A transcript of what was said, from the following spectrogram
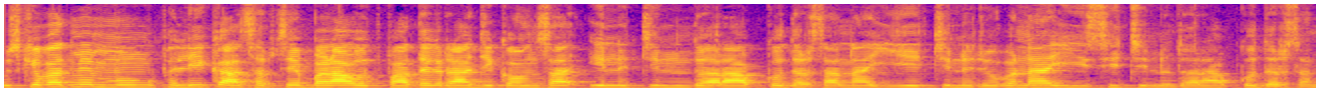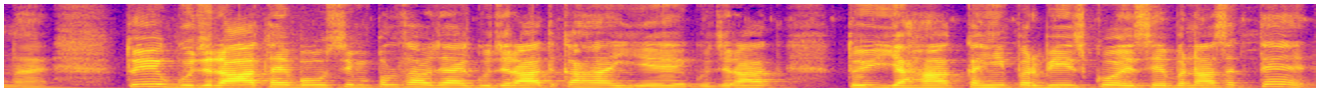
उसके बाद में मूंगफली का सबसे बड़ा उत्पादक राज्य कौन सा? इन चिन्ह द्वारा आपको दर्शाना है। ये चिन्ह जो बना है, इसी चिन्ह द्वारा आपको दर्शाना है। तो ये गुजरात है, बहुत सिंपल सा हो जाए। गुजरात कहाँ? ये है गुजरात। तो यहाँ कहीं पर भी इसको ऐसे बना सकते हैं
